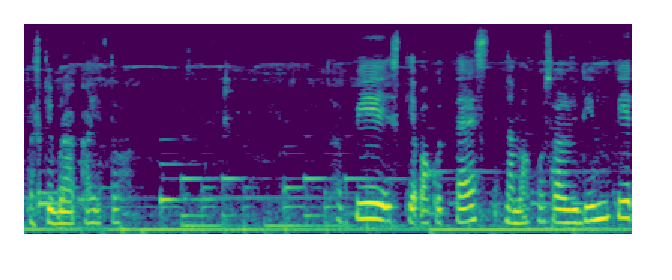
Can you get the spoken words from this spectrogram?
pas kibraka itu. Tapi setiap aku tes nama aku selalu dimpit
